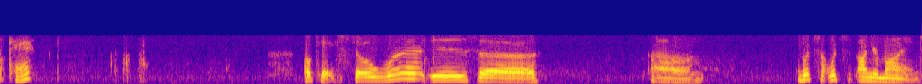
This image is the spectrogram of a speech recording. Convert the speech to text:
Okay. Okay, so what is uh um what's what's on your mind?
